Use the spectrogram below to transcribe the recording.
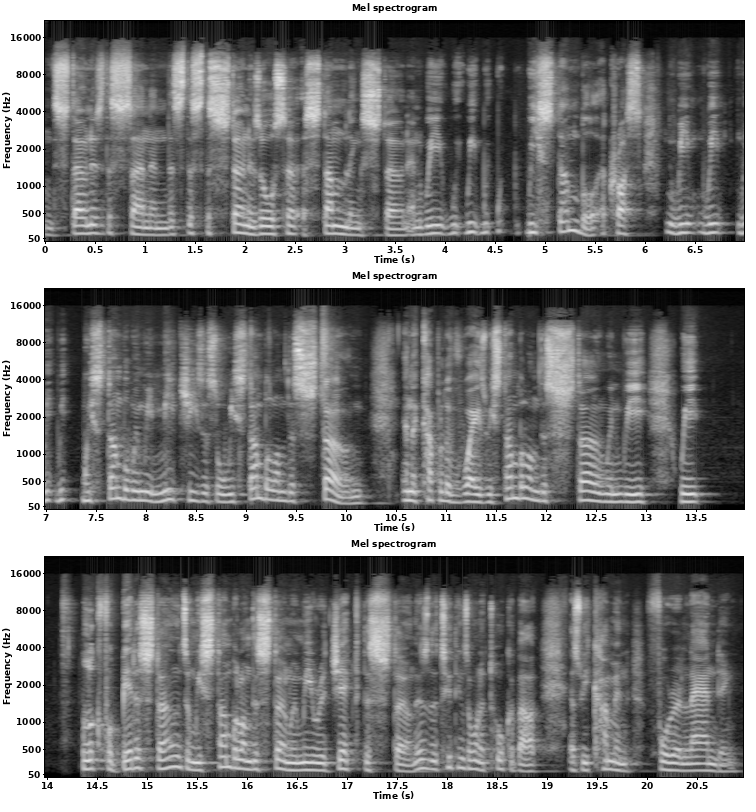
And the stone is the son, and this, this the stone is also a stumbling stone. And we we, we, we stumble across, we, we, we, we stumble when we meet Jesus, or we stumble on the stone in a couple of ways. We stumble on the stone when we we look for better stones, and we stumble on the stone when we reject the stone. Those are the two things I want to talk about as we come in for a landing.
